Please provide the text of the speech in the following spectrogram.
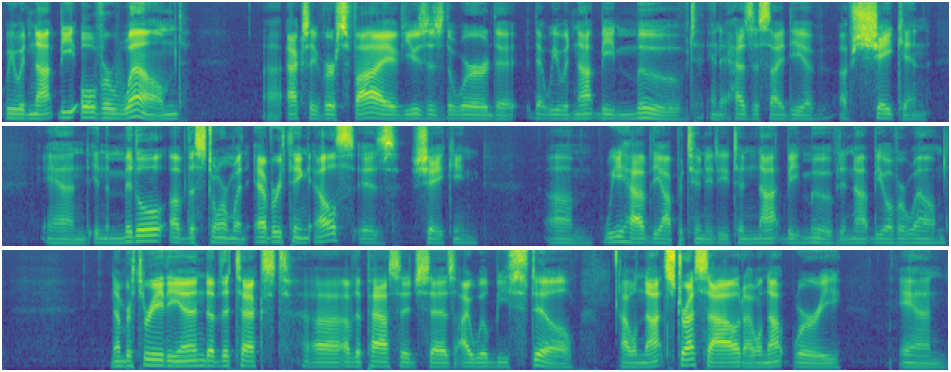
We would not be overwhelmed uh, actually, verse 5 uses the word that, that we would not be moved, and it has this idea of, of shaken. And in the middle of the storm, when everything else is shaking, um, we have the opportunity to not be moved and not be overwhelmed. Number three, the end of the text uh, of the passage says, I will be still. I will not stress out. I will not worry. And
